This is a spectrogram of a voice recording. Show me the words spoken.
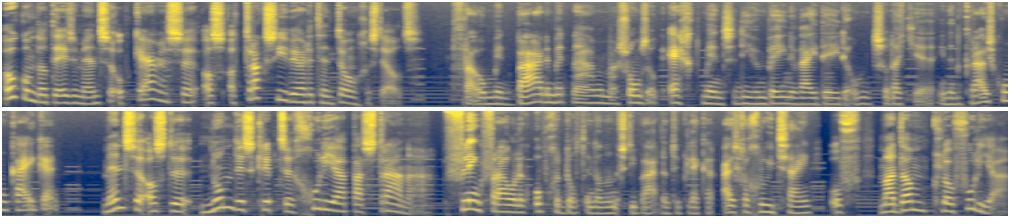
Ook omdat deze mensen op kermissen als attractie werden tentoongesteld. Vrouwen met baarden met name, maar soms ook echt mensen die hun benen wijd deden, zodat je in een kruis kon kijken. Mensen als de nondescripte Julia Pastrana. Flink vrouwelijk opgedot en dan is die baard natuurlijk lekker uitgegroeid zijn. Of Madame Clofulia,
